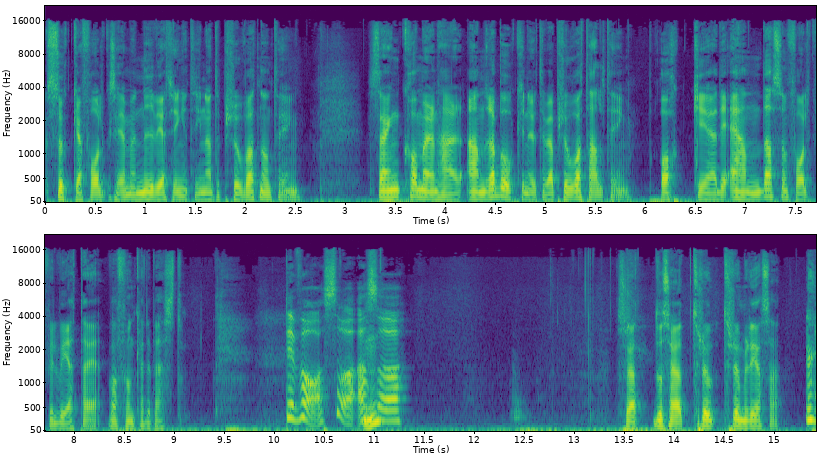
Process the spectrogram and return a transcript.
suckar folk och säger men ni vet ju ingenting, ni har inte provat någonting. Sen kommer den här andra boken ut där vi har provat allting. Och eh, det enda som folk vill veta är vad funkade bäst? Det var så, alltså. Mm. Så jag, då sa jag trum, trumresa.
